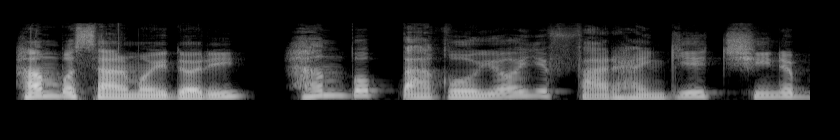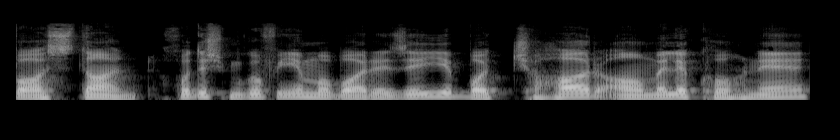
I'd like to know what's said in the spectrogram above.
هم با سرمایهداری هم با بقایای فرهنگی چین باستان. خودش می‌گفت یه مبارزه با چهار عامل کهنه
